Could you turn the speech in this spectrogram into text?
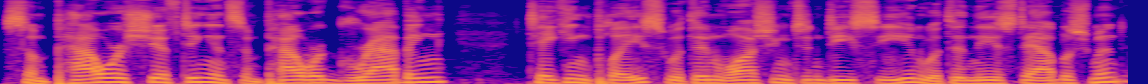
some power shifting and some power grabbing taking place within Washington D.C. and within the establishment.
